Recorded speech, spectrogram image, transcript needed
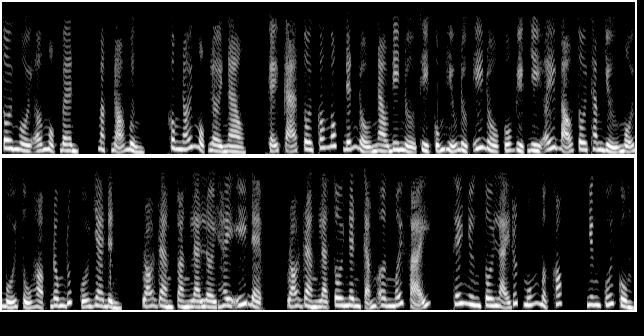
tôi ngồi ở một bên, mặt đỏ bừng, không nói một lời nào, kể cả tôi có ngốc đến độ nào đi nữa thì cũng hiểu được ý đồ của việc gì ấy bảo tôi tham dự mỗi buổi tụ họp đông đúc của gia đình, rõ ràng toàn là lời hay ý đẹp, rõ ràng là tôi nên cảm ơn mới phải, thế nhưng tôi lại rất muốn bật khóc, nhưng cuối cùng,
